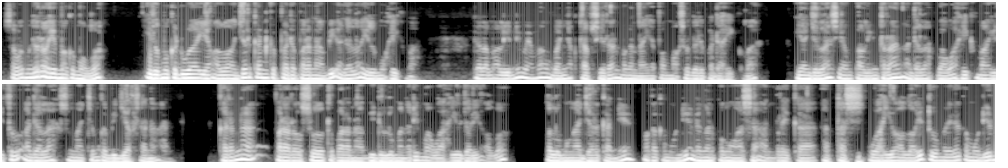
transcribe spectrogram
Sahabat muda rahimakumullah, Ilmu kedua yang Allah ajarkan kepada para nabi adalah ilmu hikmah. Dalam hal ini memang banyak tafsiran mengenai apa maksud daripada hikmah. Yang jelas yang paling terang adalah bahwa hikmah itu adalah semacam kebijaksanaan. Karena para rasul atau para nabi dulu menerima wahyu dari Allah, lalu mengajarkannya, maka kemudian dengan penguasaan mereka atas wahyu Allah itu, mereka kemudian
